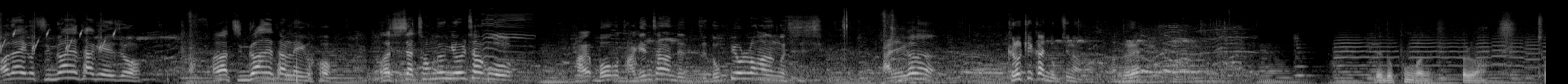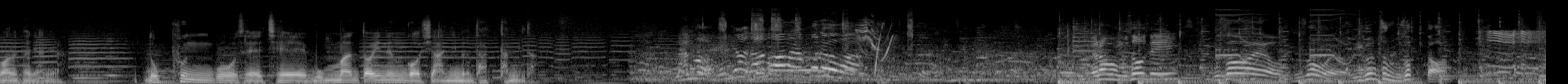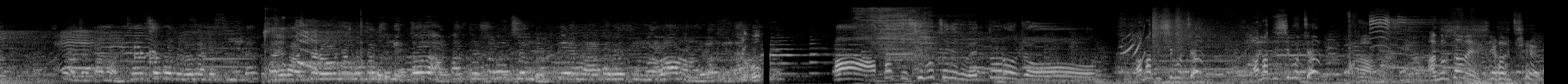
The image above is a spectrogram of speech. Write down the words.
아 나 이거 중간에 타게 해줘. 아 나 중간에 탈래 이거. 아, 나 진짜 청년 열차고 다 뭐고 다 괜찮은데 진짜 높이 올라가는 거 진짜. 아니 이거는 그렇게까지 높진 않아. 아, 그래? 근데 높은 건 별로 좋아하는 편이 아니라 높은 곳에 제 몸만 떠 있는 것이 아니면 다 탑니다. 야 나도 하나 꺼내봐봐. 여러분 무서우세요? 무서워요. 무서워요. 이건 좀 무섭다. 시작하도록 하겠습니다. 저희 반대로 상공 30m 아파트 15층 높이에서 하겠습니다. 부탁드립니다. 아 아파트 15층에서 왜 떨어져? 아파트 15층? 아파트 15층? 어. 안 높다며. 15층.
